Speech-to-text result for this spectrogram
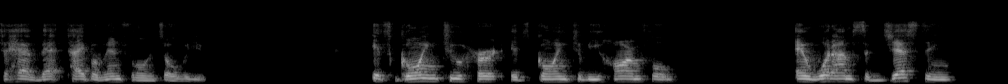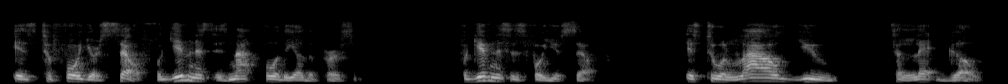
to have that type of influence over you it's going to hurt, it's going to be harmful. And what I'm suggesting is to for yourself. Forgiveness is not for the other person. Forgiveness is for yourself. It's to allow you to let go.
